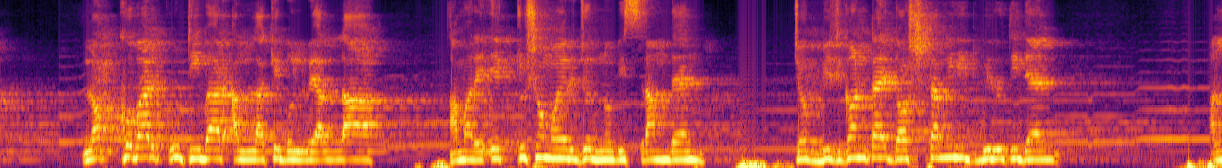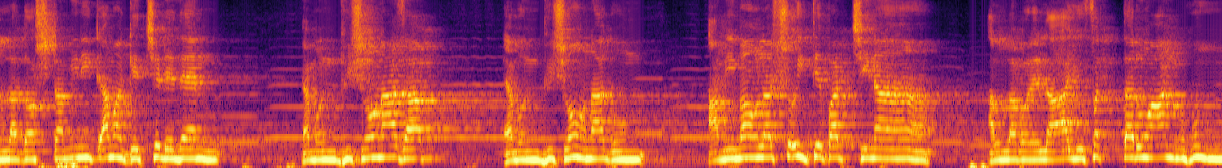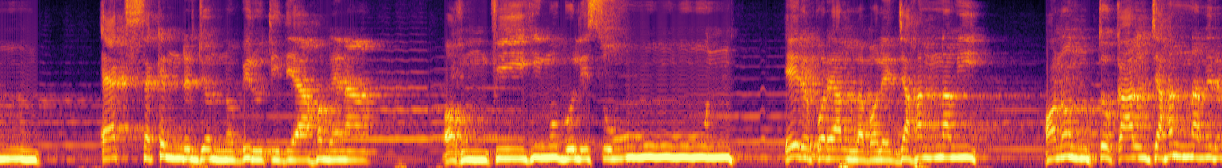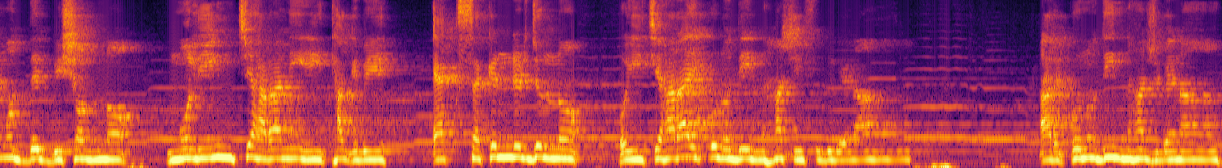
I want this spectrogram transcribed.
লক্ষবার, কোটিবার আল্লাহকে বলবে, আল্লাহ, আমারে একটু সময়ের জন্য বিশ্রাম দেন। চব্বিশ ঘন্টায় দশটা মিনিট বিরতি দেন। আল্লাহ দশটা মিনিট আমাকে ছেড়ে দেন। এমন ভীষণ আজাব এমন ভীষণ আগুন আমি মাওলা সইতে পারছি না। আল্লাহ বলে আনহুম। এক সেকেন্ডের জন্য বিরতি দেয়া হবে না। অহুম ফিহি মুবলিসুন। এরপরে আল্লাহ বলে, জাহান্নামী অনন্তকাল জাহান্নামের মধ্যে বিষণ্ণ, মলিন চেহারা নিয়েই থাকবে। এক সেকেন্ডের জন্য ওই চেহারায় কোনোদিন হাসি ফুটবে না। আর কোনোদিন হাসবে না।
